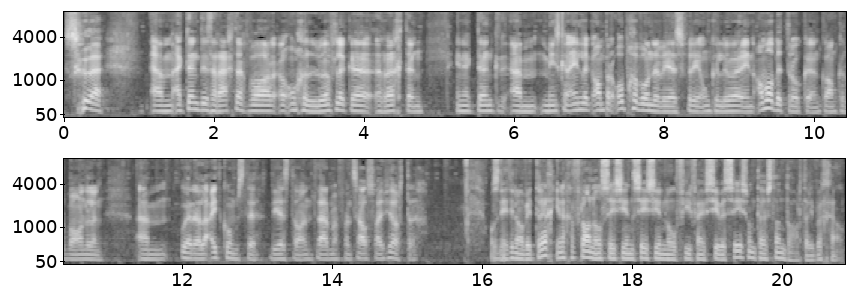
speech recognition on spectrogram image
So ehm um, ek dink dis regtig waar 'n ongelooflike rigting en ek dink ehm um, mense kan eintlik amper opgewonde wees vir die onkoloë en almal betrokke in kankerbehandeling ehm um, oor hulle uitkomste deesdae in terme van selfs 5 jaar terug. Ons net hier nou weer terug. Enige vrae 0616104576 onthou standaard geld.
